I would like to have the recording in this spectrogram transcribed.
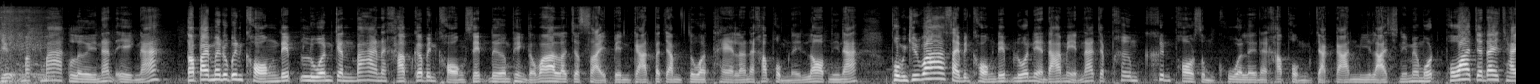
เยอะมากๆเลยนั่นเองนะ ต่อไปมาดูเป็นของเดฟล้วนกันบ้างนะครับ ก็เป็นของเซตเดิมเพียงแต่ว่าเราจะใส่เป็นการดประจำตัวแทนแล้วนะครับผมในรอบนี้นะ ผมคิดว่าใส่เป็นของเดฟล้วนเนี่ยดาเมจน่าจะเพิ่มขึ้นพอสมควรเลยนะครับผมจากการมีราชินีแม่มด เพราะว่าจะได้ใช้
